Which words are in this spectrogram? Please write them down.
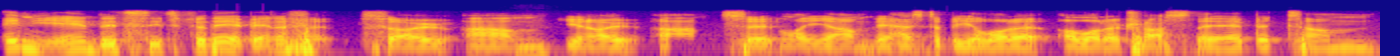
in the end, it's it's for their benefit. So um, mm. you know, um, certainly um, there has to be a lot of a lot of trust there. But um,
